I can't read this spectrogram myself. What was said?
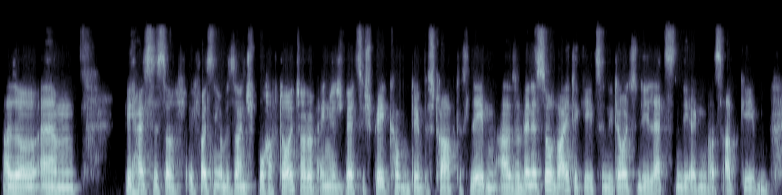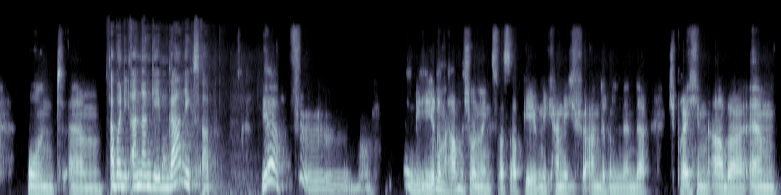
Also, ähm, wie heißt es auf, ich weiß nicht, ob es ein Spruch auf Deutsch oder auf Englisch, wer zu spät kommt, dem bestraft das Leben. Also wenn es so weitergeht, sind die Deutschen die Letzten, die irgendwas abgeben. Und ähm, Aber die anderen geben gar nichts ab. Ja, die Iren haben schon längst was abgeben. Ich kann nicht für andere Länder sprechen, aber ähm,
